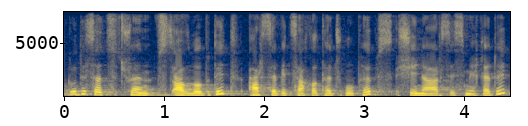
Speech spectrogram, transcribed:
როდესაც ჩვენ ვსწავლობდით არსებით სახელთა ჯგუფებს შინაარსის მიხედვით,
